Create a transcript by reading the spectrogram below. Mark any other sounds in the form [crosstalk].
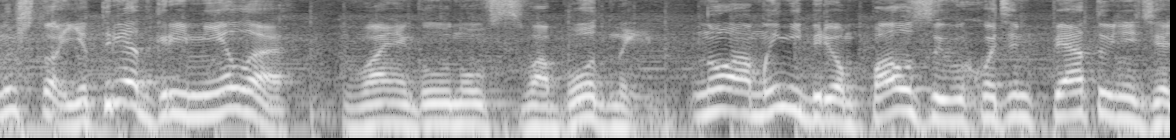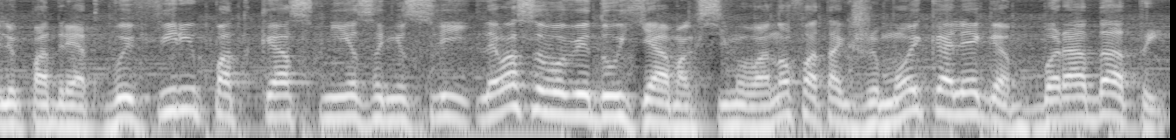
Ну что, Е3 отгремело, Ваня Голунов свободный. Ну а мы не берем паузу и выходим пятую неделю подряд. В эфире подкаст «Не занесли». Для вас его веду я, Максим Иванов, а также мой коллега Бородатый.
